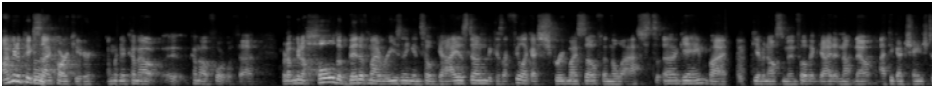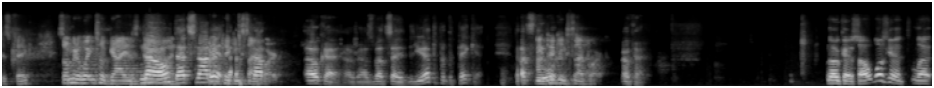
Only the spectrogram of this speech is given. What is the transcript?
I'm going to pick hmm. Cy Park here. I'm going to come out uh, come out for it with that but I'm going to hold a bit of my reasoning until Guy is done because I feel like I screwed myself in the last uh, game by giving off some info that Guy did not know. I think I changed his pick. So I'm going to wait until Guy is done. No, that's not it. picking Cy Park. Okay. I was about to say, you have to put the pick in. That's the I'm order. picking Cy Park. Okay. Okay, so I was going to let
